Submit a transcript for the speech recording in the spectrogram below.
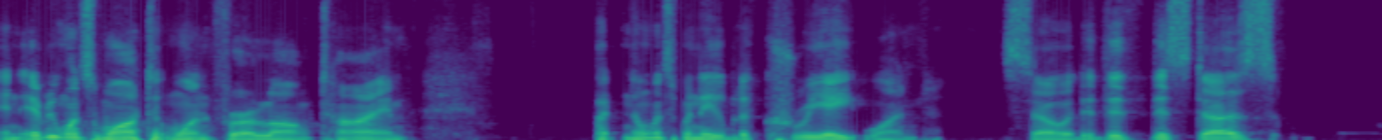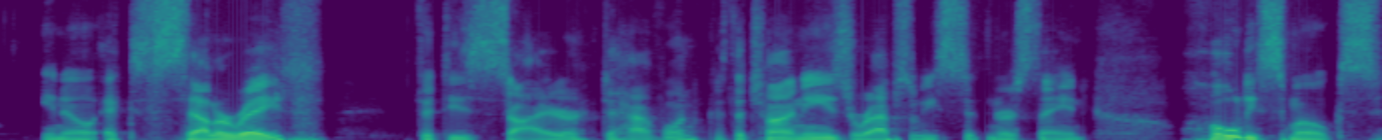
and everyone's wanted one for a long time, but no one's been able to create one. So th- th- this does you know, accelerate the desire to have one because the Chinese are absolutely sitting there saying, "Holy smokes!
